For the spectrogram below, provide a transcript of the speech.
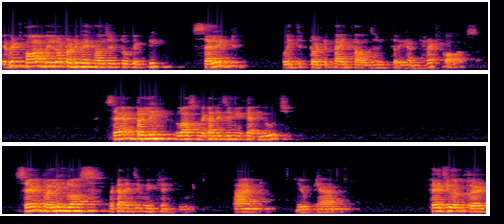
If it fall below 25,250 sell it with 25,300 call option. Same trailing loss mechanism you can use. Same trailing loss mechanism you can use and you can hedge your trade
